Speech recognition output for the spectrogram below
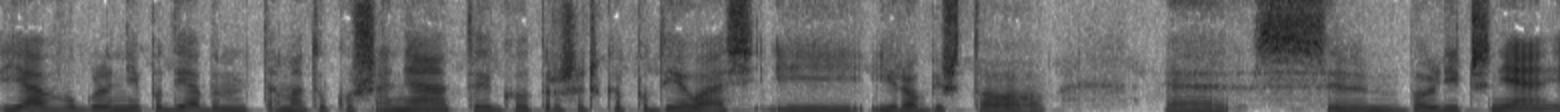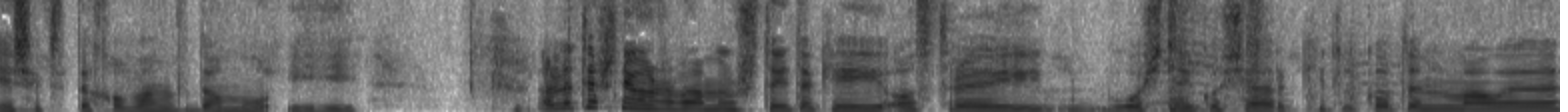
ja w ogóle nie podjęłabym tematu koszenia, ty go troszeczkę podjęłaś i, i robisz to e, symbolicznie. Ja się wtedy chowam w domu i ale też nie używamy już tej takiej ostrej, głośnej kosiarki, tylko ten mały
